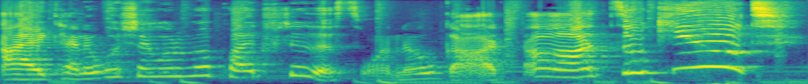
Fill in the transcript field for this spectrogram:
I kind of wish I would have applied to this one. Oh God. Oh, it's so cute.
